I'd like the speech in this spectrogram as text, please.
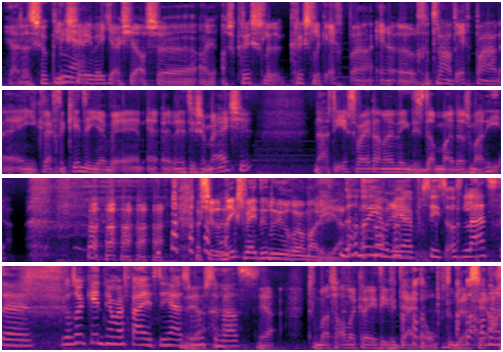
Ja, dat is zo cliché, Ja. weet je. Als je als, eh, als christelijk, christelijk echtpaar, eh, getrouwd echtpaar eh, en je krijgt een kind en, je, en, en, en het is een meisje. Nou, het eerste waar je dan aan denkt is dat, maar dat is Maria. als je dat niks weet, dan doe je gewoon Maria. Dan doe je Maria, precies. Als laatste. Ik was ook kind nummer vijf, dus ja, ze Ja. moesten wat. Ja, toen was alle creativiteit op. Toen dacht ze, ach,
